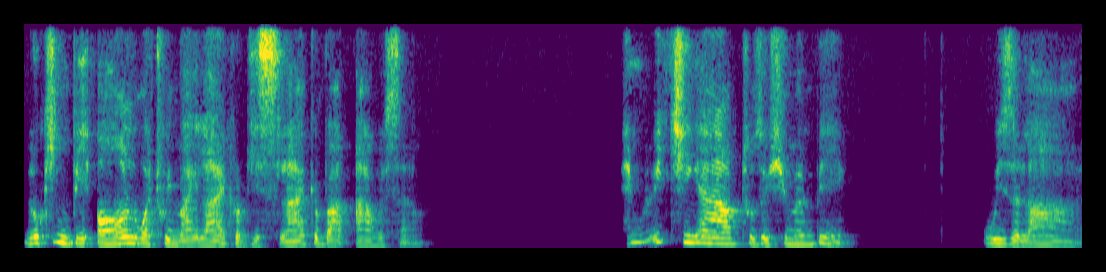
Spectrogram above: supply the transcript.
Looking beyond what we might like or dislike about ourselves. And reaching out to the human being with alive,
